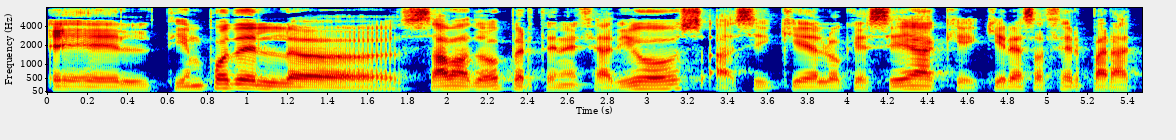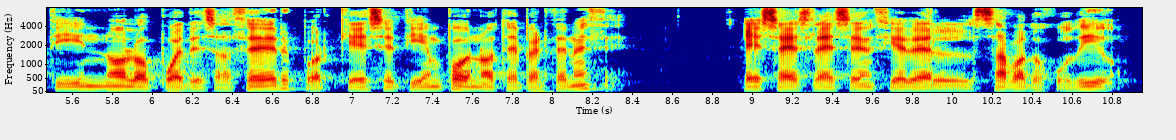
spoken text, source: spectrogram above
El tiempo del eh, sábado pertenece a Dios, así que lo que sea que quieras hacer para ti no lo puedes hacer porque ese tiempo no te pertenece. Esa es la esencia del sábado judío.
